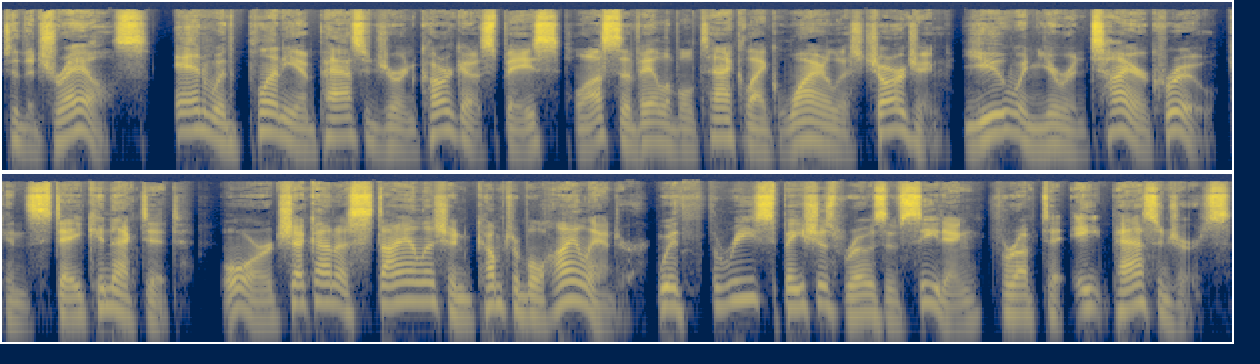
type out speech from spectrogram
to the trails. And with plenty of passenger and cargo space, plus available tech like wireless charging, you and your entire crew can stay connected. Or check out a stylish and comfortable Highlander with three spacious rows of seating for up to eight passengers.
